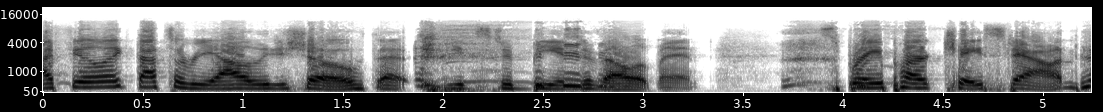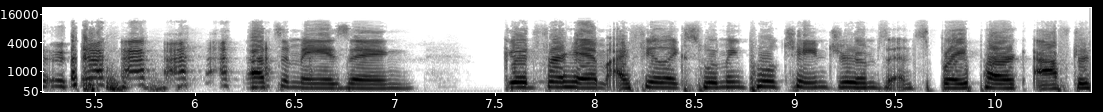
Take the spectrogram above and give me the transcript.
I feel like that's a reality show that needs to be in development. Spray park chase down. that's amazing. Good for him. I feel like swimming pool change rooms and spray park after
